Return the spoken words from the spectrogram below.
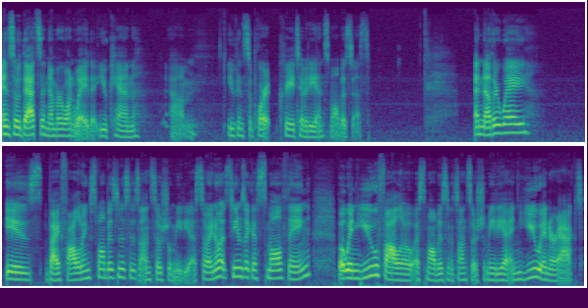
And so that's a number one way that you can um, you can support creativity and small business. Another way is by following small businesses on social media. So I know it seems like a small thing, but when you follow a small business on social media and you interact,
